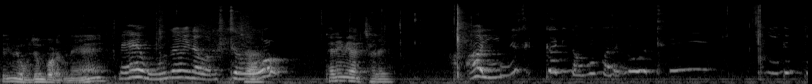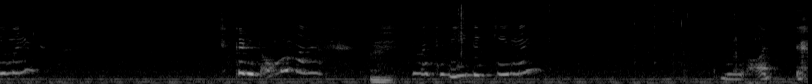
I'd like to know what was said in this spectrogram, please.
태림이 5점 벌었네. 네 5점이나 버렸죠. 자. 태림이 할 차례. 아이 색깔이 너무 많은 것 같은데 이 느낌은 색깔이 너무 많은 음. 것 같은 이 느낌은 뭐 어, 태림이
